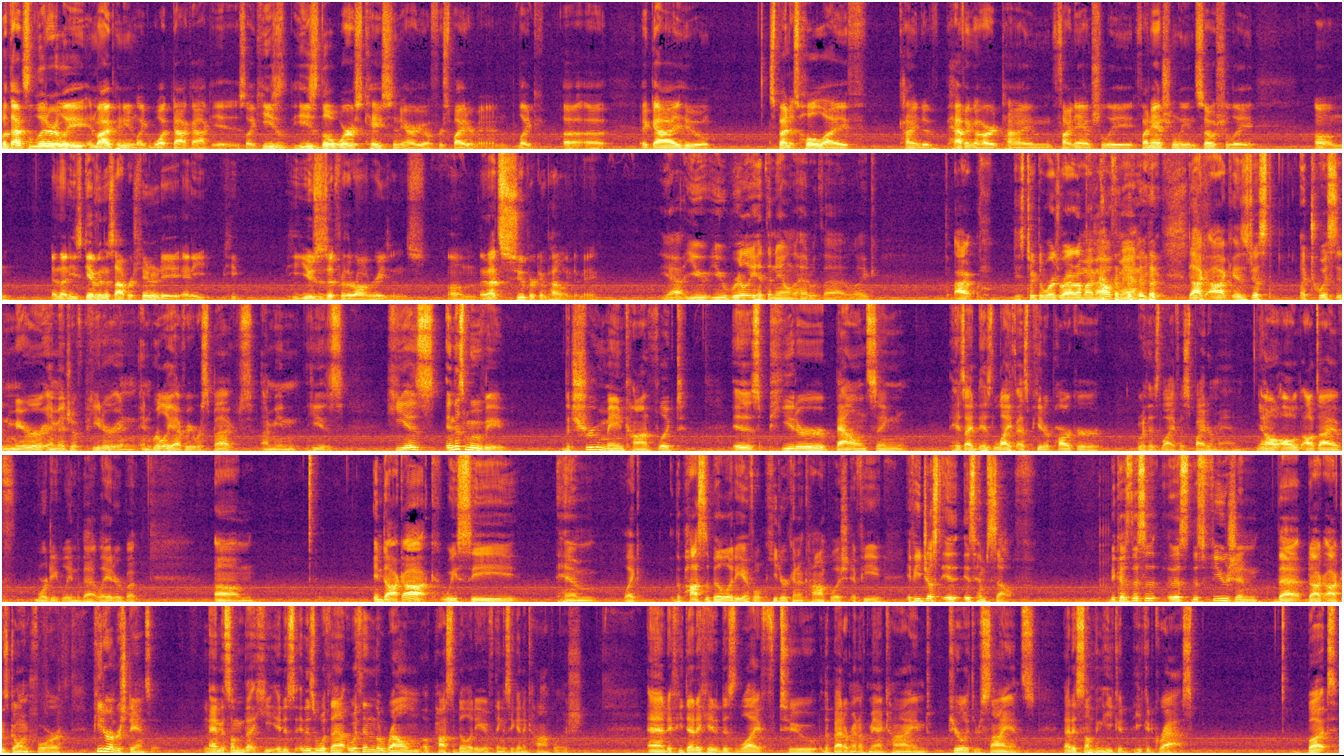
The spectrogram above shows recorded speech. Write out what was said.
but that's literally, in my opinion, like what Doc Ock is. Like he's he's the worst case scenario for Spider Man. Like uh, uh, a guy who spent his whole life kind of having a hard time financially, financially and socially, um, and then he's given this opportunity and he he he uses it for the wrong reasons. Um, and that's super compelling to me. Yeah, you you really hit the nail on the head with that. Like, I just took the words right out of my mouth, man. He- Doc Ock is just a twisted mirror image of Peter in in really every respect. I mean, he's he is in this movie. The true main conflict is Peter balancing his his life as Peter Parker with his life as Spider Man. And I'll, I'll I'll dive more deeply into that later, but um, in Doc Ock, we see him like the possibility of what Peter can accomplish if he if he just is, is himself. Because this is this this fusion that Doc Ock is going for, Peter understands it, and Mhm. it's something that he it is it is within within the realm of possibility of things he can accomplish. And if he dedicated his life to the betterment of mankind purely through science, that is something he could he could grasp. But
